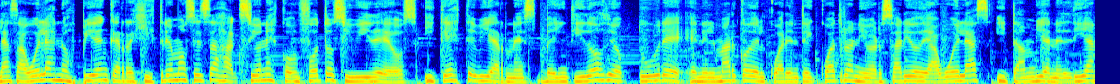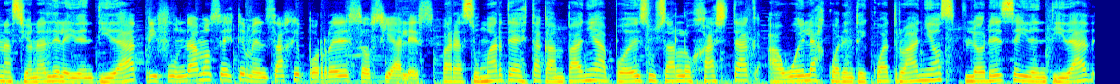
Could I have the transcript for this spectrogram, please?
Las abuelas nos piden que registremos esas acciones con fotos y videos y que este viernes 22 de octubre, en el marco del 44 aniversario de Abuelas y también el Día Nacional de la Identidad, difundamos este mensaje por redes sociales. Para sumarte a esta campaña podés usar los hashtag Abuelas44 años, Florece Identidad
